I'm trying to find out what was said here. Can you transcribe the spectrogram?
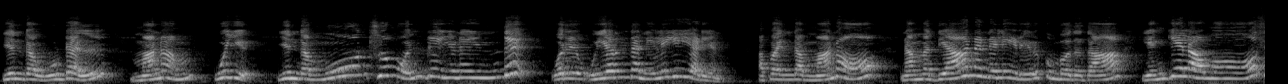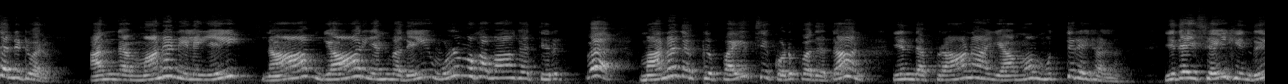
இந்த உடல் மனம் உயிர் இந்த மூன்றும் ஒன்று இணைந்து ஒரு உயர்ந்த நிலையை அடையணும். அப்ப இந்த மனம் நம்ம தியான நிலையில் இருக்கும்போது தான் எங்கெல்லாமோ சென்றுட்டு வரும். அந்த மனநிலையை நாம் யார் என்பதை உள்முகமாக திருப்ப மனதிற்கு பயிற்சி கொடுப்பது தான் இந்த பிராணாயாமம் முத்திரைகள். இதை செய்கின்று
